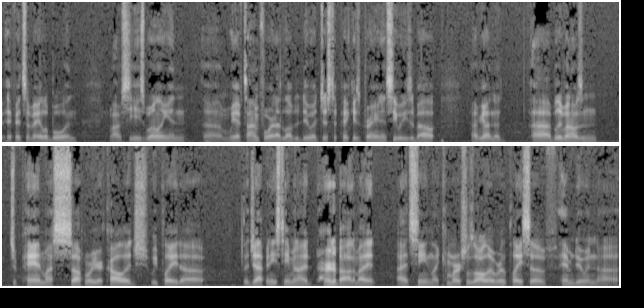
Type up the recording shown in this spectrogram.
if it's available, and obviously he's willing and um, we have time for it. I'd love to do it just to pick his brain and see what he's about. I've gotten a, uh, I believe when I was in Japan my sophomore year of college, we played uh, the Japanese team, and I'd heard about him. I I had seen like commercials all over the place of him doing uh,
